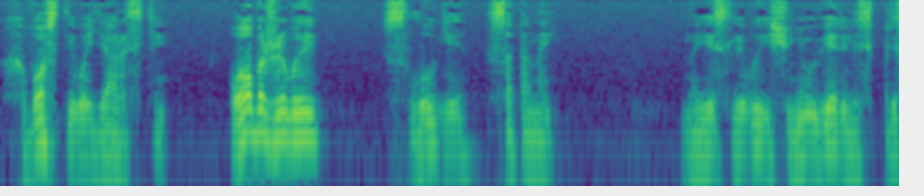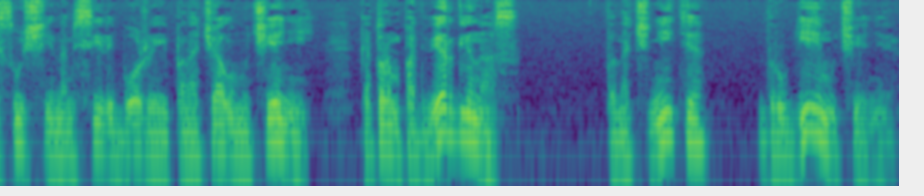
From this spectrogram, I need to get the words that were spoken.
хвост его ярости. Оба живы слуги сатаны. Но если вы еще не уверились в присущей нам силе Божией по началу мучений, которым подвергли нас, то начните другие мучения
